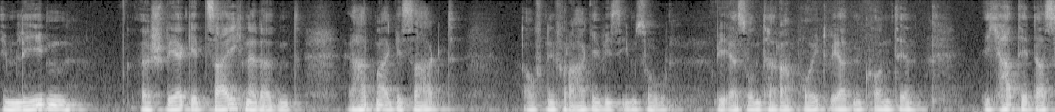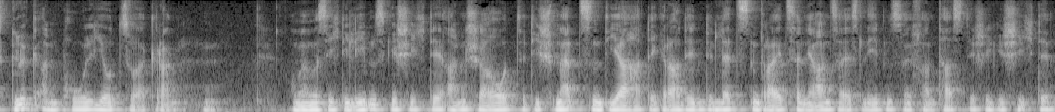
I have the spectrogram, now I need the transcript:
im Leben äh, schwer gezeichnet und er hat mal gesagt, auf eine Frage, wie es ihm so, wie er so ein Therapeut werden konnte, ich hatte das Glück, an Polio zu erkranken. Und wenn man sich die Lebensgeschichte anschaut, die Schmerzen, die er hatte, gerade in den letzten 13 Jahren seines Lebens, eine fantastische Geschichte.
